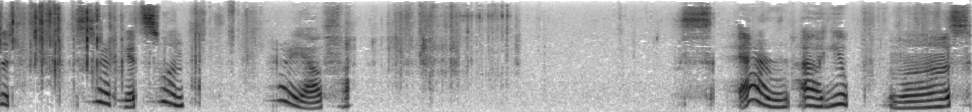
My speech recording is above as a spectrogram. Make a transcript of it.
just circuits one. Hurry up. Scare are you must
